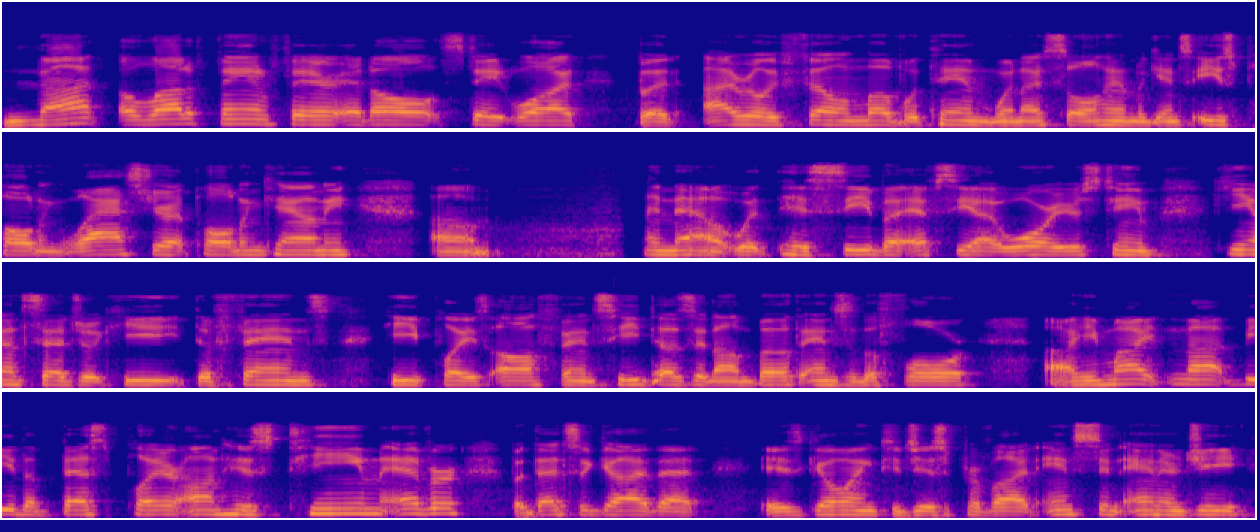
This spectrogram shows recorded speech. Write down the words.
Not a lot of fanfare at all statewide but I really fell in love with him when I saw him against East Paulding last year at Paulding County. Um, and now with his SEBA FCI Warriors team, Keon Sedgwick, he defends, he plays offense, he does it on both ends of the floor. Uh, he might not be the best player on his team ever, but that's a guy that is going to just provide instant energy,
